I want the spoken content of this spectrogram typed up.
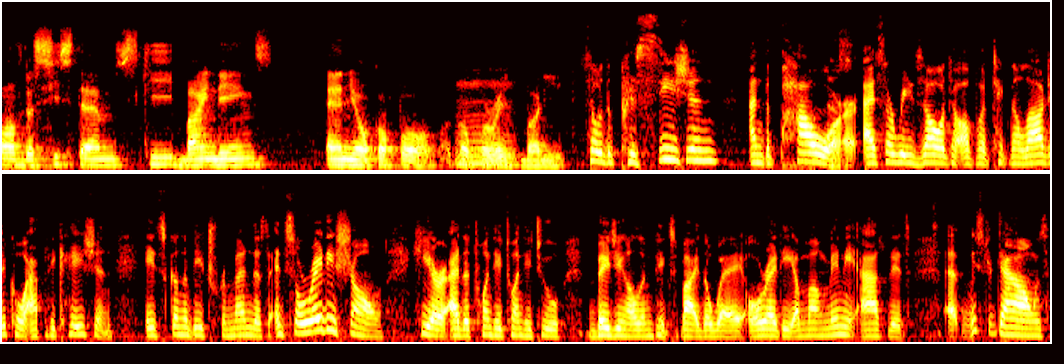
of the system, ski bindings, and your corpor- corporate mm. body. So the precision and the power yes. as a result of a technological application is going to be tremendous. It's already shown here at the 2022 Beijing Olympics, by the way, already among many athletes. Uh, Mr. Downs,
